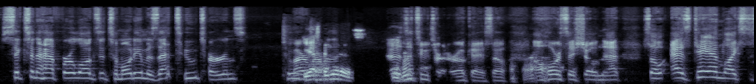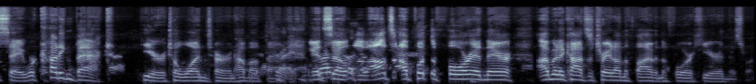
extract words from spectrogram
Six and a half furlongs at Timonium. Is that two turns? Two Am I Yes, remember- it is. That is a Mhm. two turner. Okay, so a horse has shown that. So as Dan likes to say, we're cutting back here to one turn. How about that? Right. And so uh, I'll I'll put the four in there. I'm going to concentrate on the five and the four here in this one.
